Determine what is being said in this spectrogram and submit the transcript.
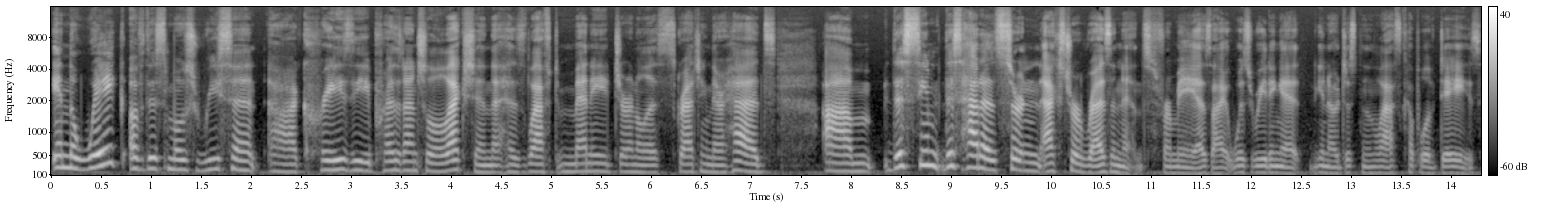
in the wake of this most recent uh, crazy presidential election that has left many journalists scratching their heads, um, this seemed this had a certain extra resonance for me as I was reading it, you know, just in the last couple of days,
